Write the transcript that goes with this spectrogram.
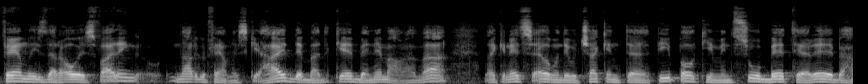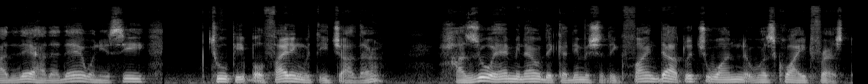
Families that are always fighting, not good families. Like in Israel, when they would check into people, when you see two people fighting with each other, find out which one was quiet first.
